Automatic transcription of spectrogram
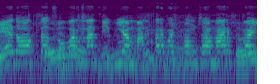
वेदोक्त सुवर्ण दिव्य मंत्र समर्पय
